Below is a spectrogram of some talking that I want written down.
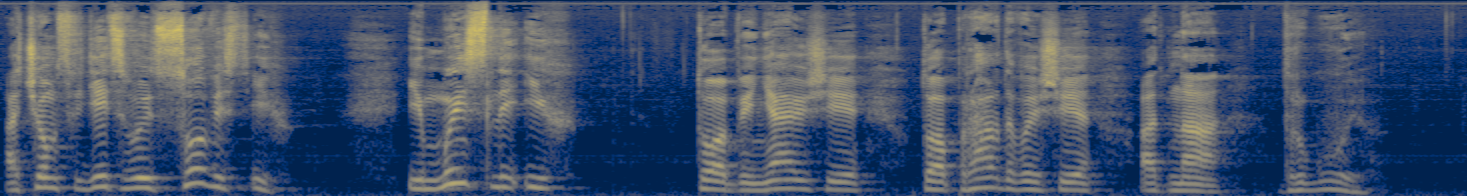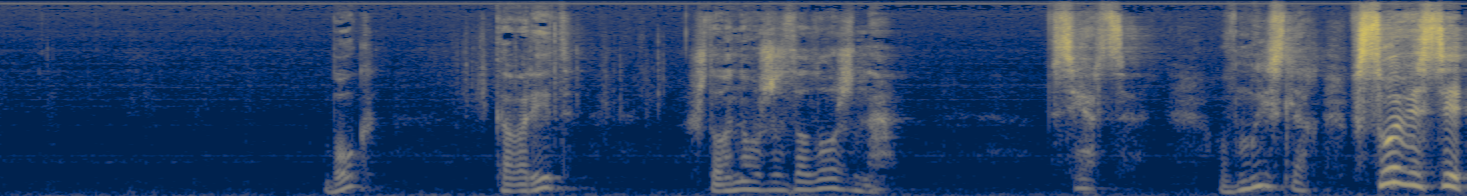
о чем свидетельствует совесть их и мысли их, то обвиняющие, то оправдывающие одна другую. Бог говорит, что оно уже заложено в сердце, в мыслях, в совести,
